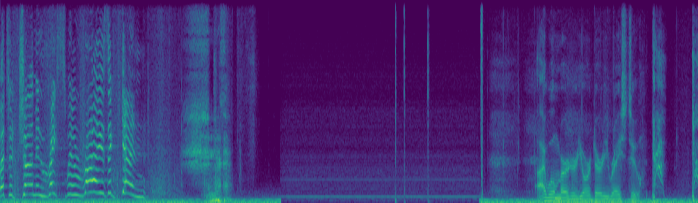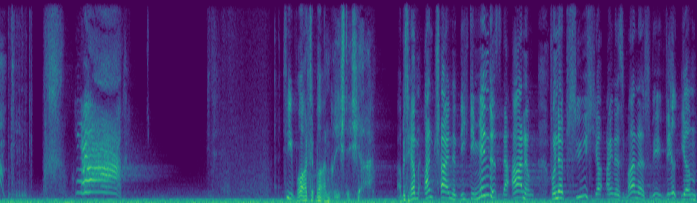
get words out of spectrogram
but the German race will rise again! Shit. I will murder your dirty race too. Die Worte waren richtig, ja. Aber Sie haben anscheinend nicht die mindeste Ahnung von der Psyche eines Mannes wie William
